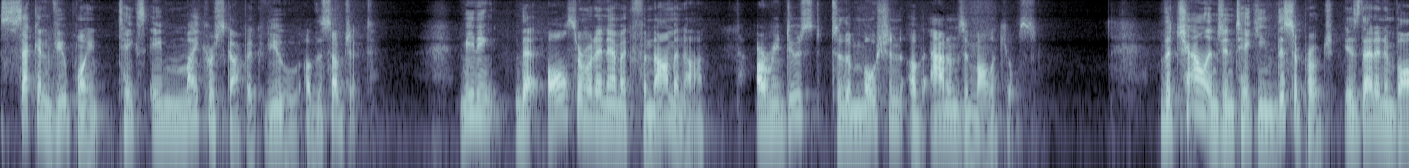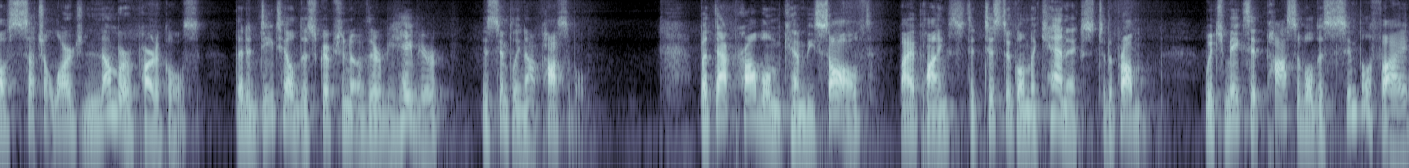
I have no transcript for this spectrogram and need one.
second viewpoint takes a microscopic view of the subject, meaning that all thermodynamic phenomena are reduced to the motion of atoms and molecules. The challenge in taking this approach is that it involves such a large number of particles that a detailed description of their behavior is simply not possible. But that problem can be solved by applying statistical mechanics to the problem, which makes it possible to simplify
